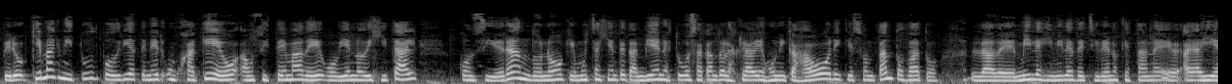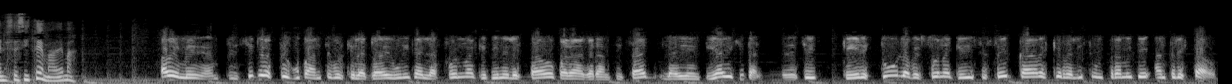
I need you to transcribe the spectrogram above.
Pero, ¿qué magnitud podría tener un hackeo a un sistema de gobierno digital? considerando ¿no? que mucha gente también estuvo sacando las claves únicas ahora y que son tantos datos, la de miles y miles de chilenos que están eh, ahí en ese sistema, además. A ver, en principio es preocupante porque la clave única es la forma que tiene el Estado para garantizar la identidad digital. Es decir, que eres tú la persona que dice ser cada vez que realiza un trámite ante el Estado.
